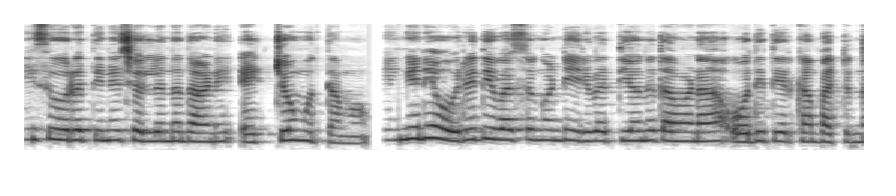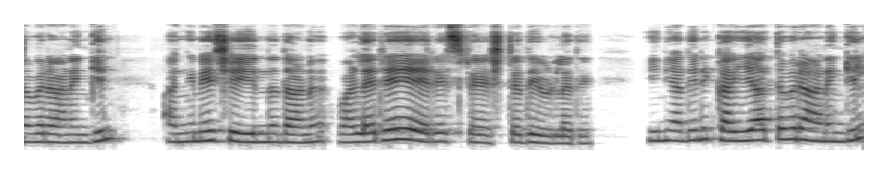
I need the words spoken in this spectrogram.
ഈ സൂറത്തിനെ ചൊല്ലുന്നതാണ് ഏറ്റവും ഉത്തമം. ഇങ്ങനെ ഒരു ദിവസം കൊണ്ട് ഇരുപത്തിയൊന്ന് തവണ ഓതി തീർക്കാൻ പറ്റുന്നവരാണെങ്കിൽ അങ്ങനെ ചെയ്യുന്നതാണ് വളരെയേറെ ശ്രേഷ്ഠതയുള്ളത്. ഇനി അതിന് കഴിയാത്തവരാണെങ്കിൽ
